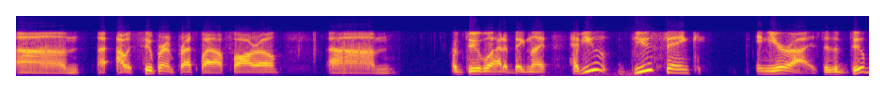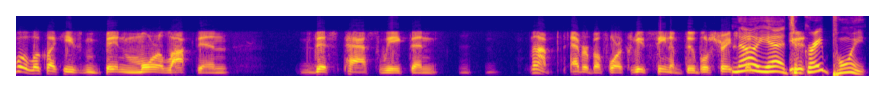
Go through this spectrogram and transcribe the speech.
um, I, I was super impressed by Alfaro. Um, Abdul had a big night. Have you? Do you think, in your eyes, does Abdul look like he's been more locked in this past week than not ever before? Because we've seen Abdul streaks. No, yeah, it's a just- great point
